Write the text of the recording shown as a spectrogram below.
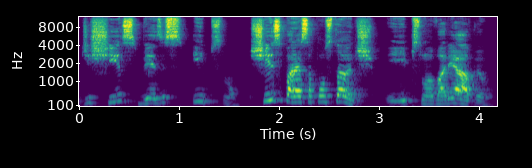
de x vezes vezes y. x parece a constante e y a variável,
